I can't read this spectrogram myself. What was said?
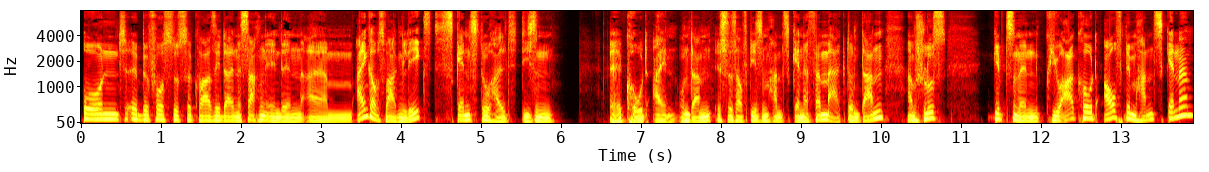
Und äh, bevor du so quasi deine Sachen in den ähm, Einkaufswagen legst, scannst du halt diesen äh, Code ein. Und dann ist es auf diesem Handscanner vermerkt. Und dann am Schluss gibt's einen QR-Code auf dem Handscanner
